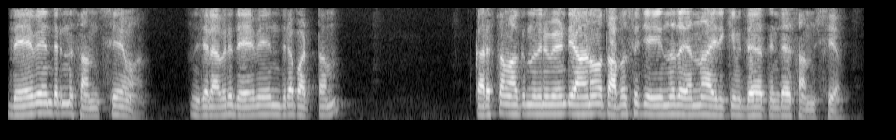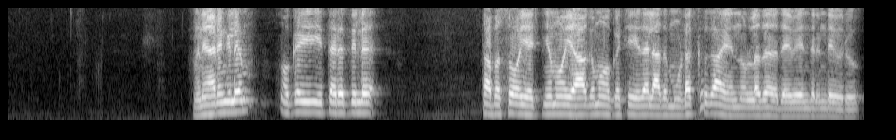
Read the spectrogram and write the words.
ദേവേന്ദ്രന് സംശയമാണ്. എന്നുവെച്ചാൽ അവർ ദേവേന്ദ്ര പട്ടം കരസ്ഥമാക്കുന്നതിന് വേണ്ടിയാണോ തപസ് ചെയ്യുന്നത് എന്നായിരിക്കും ഇദ്ദേഹത്തിന്റെ സംശയം. അങ്ങനെ ആരെങ്കിലും ഒക്കെ ഈ തരത്തിൽ തപസ്സോ യജ്ഞമോ യാഗമോ ഒക്കെ ചെയ്താൽ അത് മുടക്കുക എന്നുള്ളത് ദേവേന്ദ്രന്റെ ഒരു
